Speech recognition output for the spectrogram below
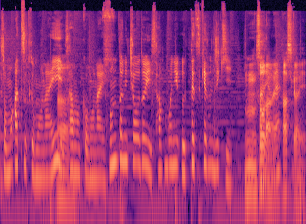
そうもう暑くもない、うん。寒くもない本当にちょうどいい散歩にうってつけの時期うんそうだね。確かに。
